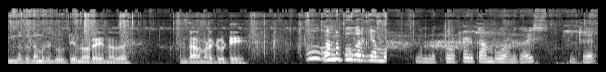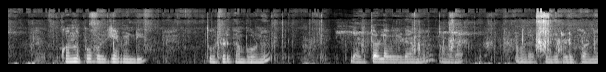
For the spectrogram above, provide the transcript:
ഇന്നത്തെ നമ്മുടെ ഡ്യൂട്ടി എന്ന് പറയുന്നത് എന്താണ് നമ്മുടെ ഡ്യൂട്ടി? കൊന്നപ്പൂ പറിക്കാൻ നമ്മൾ തോട്ടെടുക്കാൻ പോവാണ് ഗൈസ് എന്നിട്ട് കൊന്നപ്പൂ പൊഴിക്കാൻ വേണ്ടി തോട്ടെടുക്കാൻ പോവാണ്. അടുത്തുള്ള വീടാണ്. അവിടെ അവിടെ ചെയ്തിട്ടെടുക്കുവാണ്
